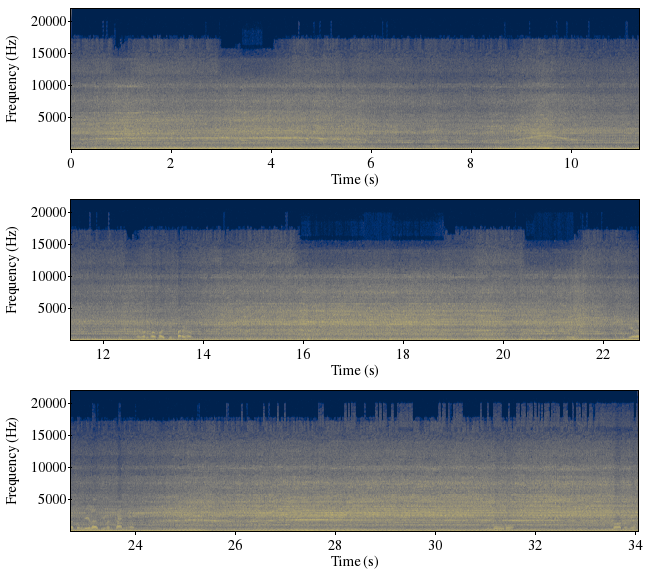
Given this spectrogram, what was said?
ให้มันค่อยๆขึ้นไปครับ เนี่ยแหละตรงนี้แหละ ที่คันชันๆครับโอ้โหรอดแล้วเนี่ย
